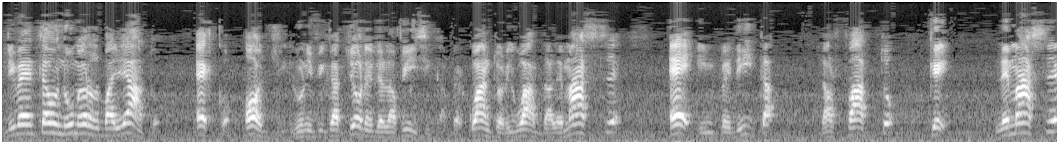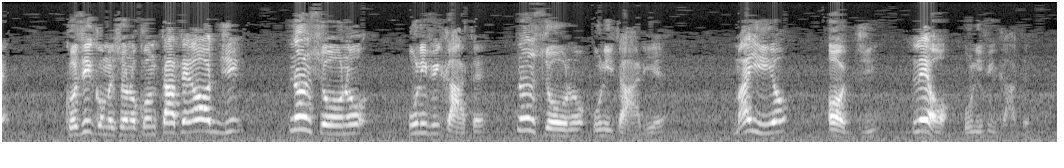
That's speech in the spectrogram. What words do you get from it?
diventa un numero sbagliato. Ecco, oggi l'unificazione della fisica per quanto riguarda le masse è impedita dal fatto che le masse, così come sono contate oggi, non sono unificate, non sono unitarie, ma io oggi le ho unificate.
